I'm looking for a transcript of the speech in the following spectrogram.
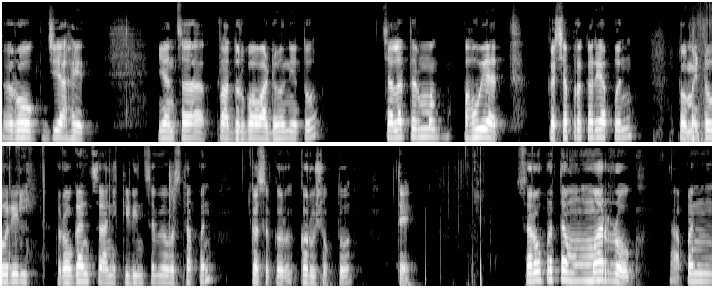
रोग जे आहेत यांचा प्रादुर्भाव आढळून येतो. चला तर मग पाहूयात कशा प्रकारे आपण टोमॅटोवरील रोगांचं आणि किडींचं व्यवस्थापन कसं करू करू शकतो ते. सर्वप्रथम मर रोग. आपण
